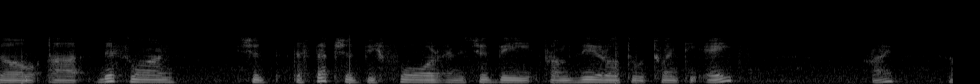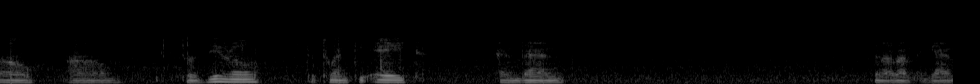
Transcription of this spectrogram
So uh, this one should, the step should be 4 and it should be from 0 to 28, right? So, um, so 0 to 28 and then gonna run again.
